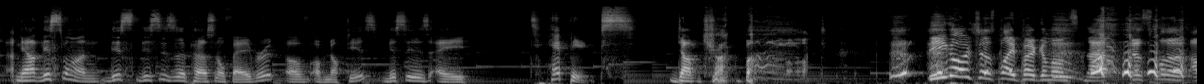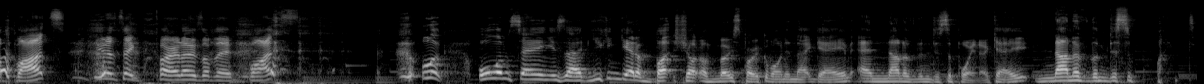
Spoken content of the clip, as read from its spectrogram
now this one, this this is a personal favorite of of Noctiers. This is a Tepig's dump truck bot. You guys just play Pokemon Snap just for the uh, butts? You just take photos of their butts. Look, all I'm saying is that you can get a butt shot of most Pokemon in that game, and none of them disappoint. Okay, none of them disappoint.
